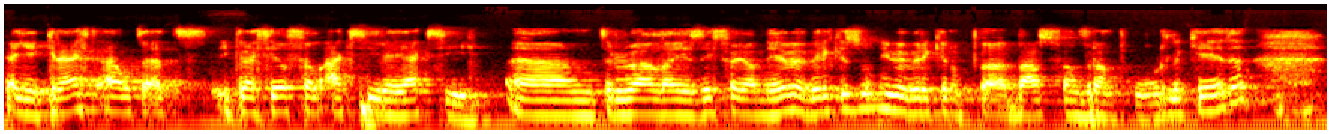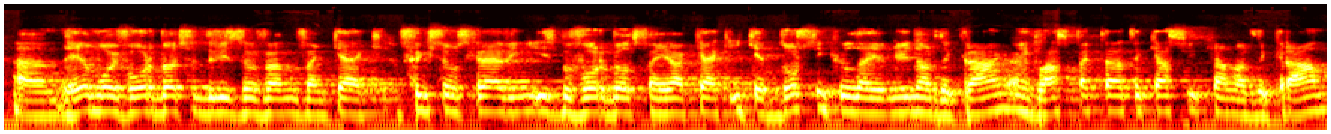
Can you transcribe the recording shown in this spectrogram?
En je krijgt altijd je krijgt heel veel actie-reactie. Um, terwijl je zegt van ja, nee, we werken zo niet. We werken op uh, basis van verantwoordelijkheden. Um, een heel mooi voorbeeldje er is van, van kijk, functieomschrijving is bijvoorbeeld van ja, kijk, ik heb dorst, ik wil dat je nu naar de kraan een glas pakt uit de kast. Ik ga naar de kraan,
